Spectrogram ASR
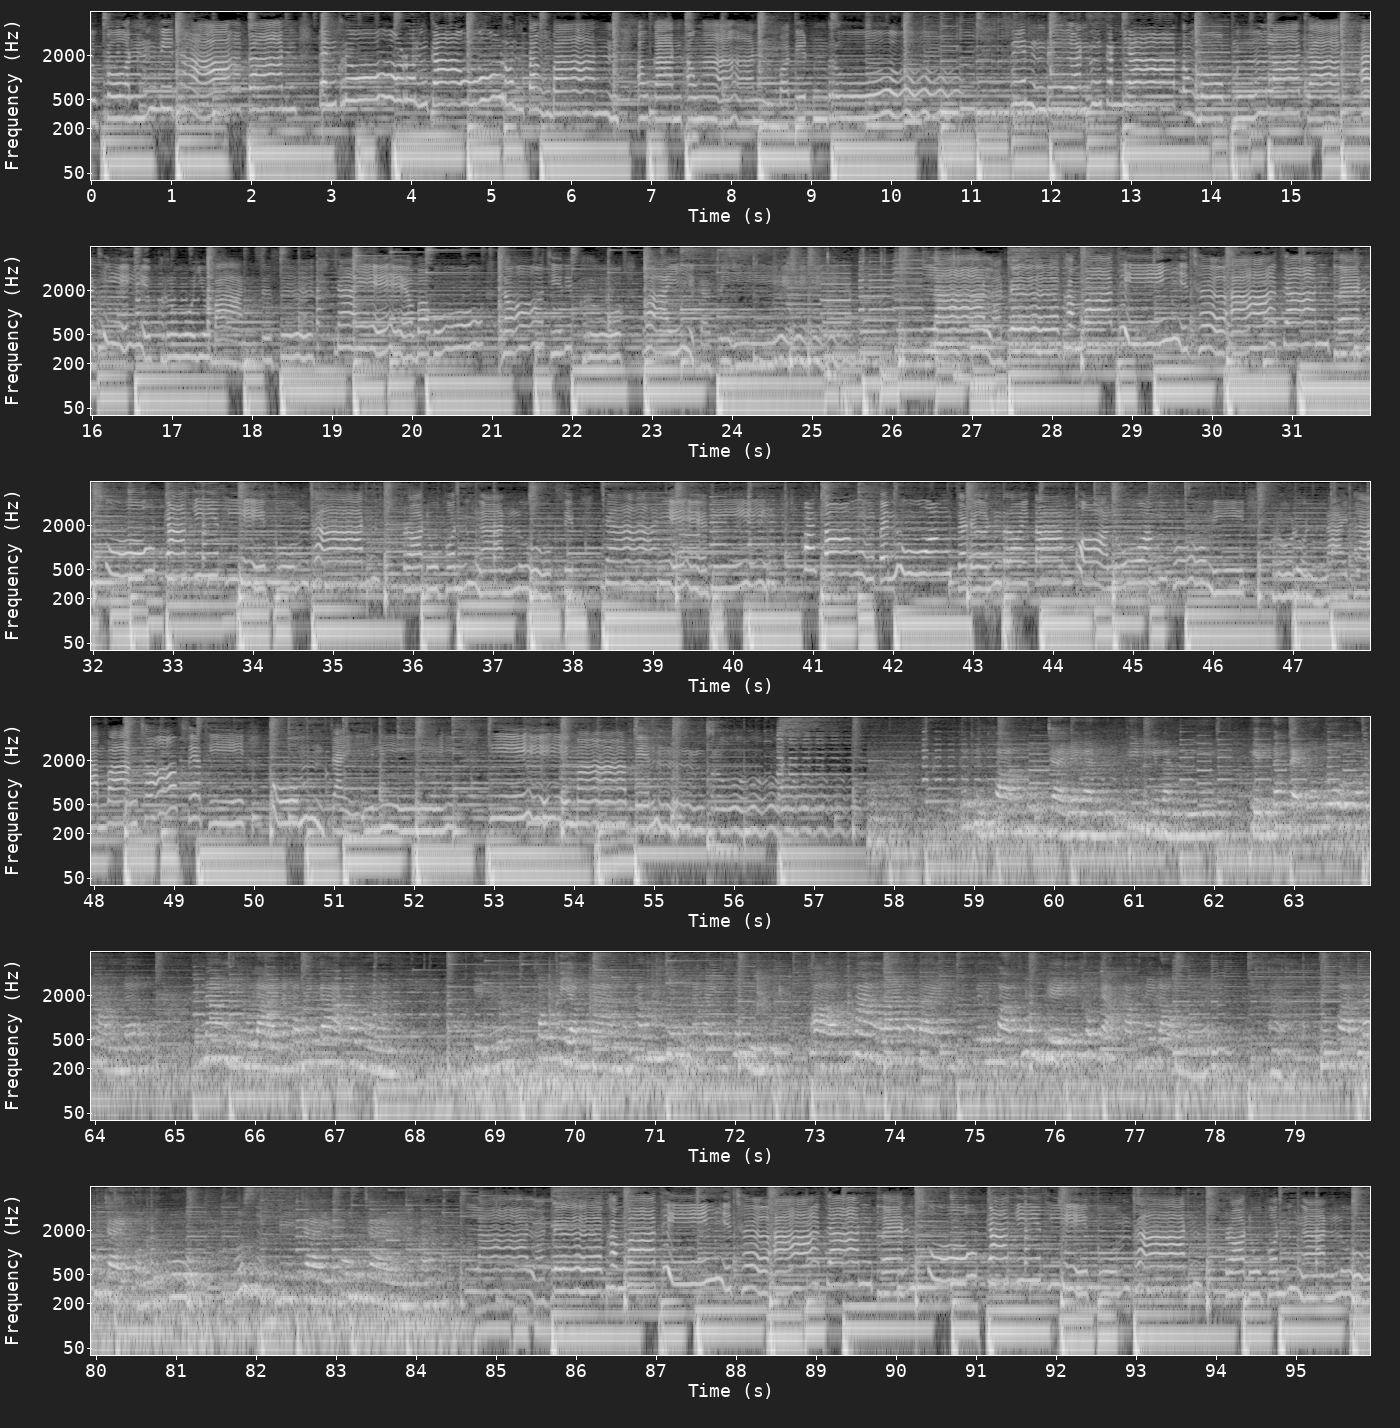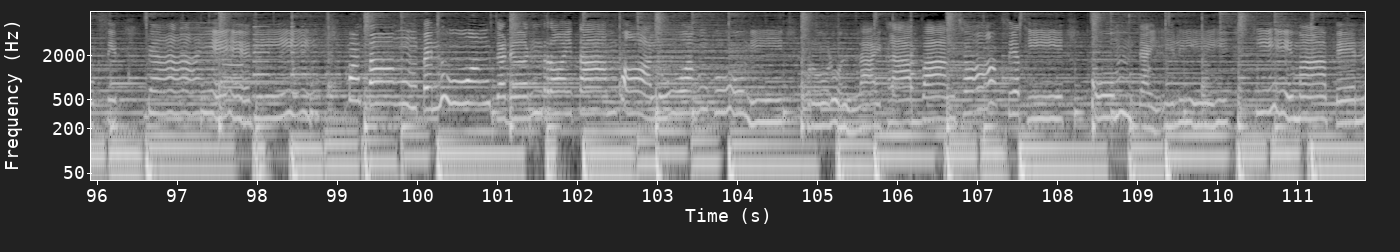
ฝึกฝนวิชาการ เป็นครูรุ่นเก่ารุ่นตั้งบาน เอาการเอางานบ่ติดรู้ ทีภูมิใจอีลีที่มาเป็นครูพูดถึงความภูมิใจในวันที่มีวันนี้ เห็นตั้งแต่ลูกๆเขาทำแล้วนั่งดูลายแล้วก็ไม่กล้าเข้ามา เห็นเขาเตรียมงาน มาเป็น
